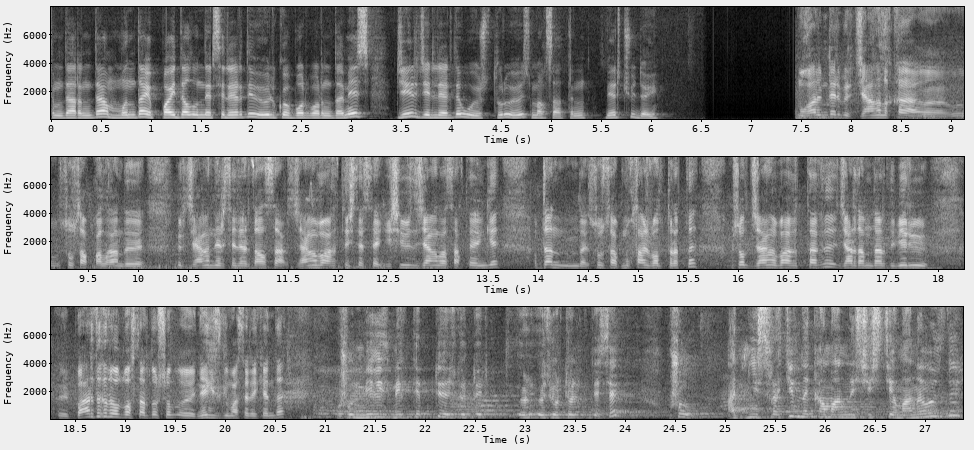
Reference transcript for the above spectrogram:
айтымдарында мындай пайдалуу нерселерди өлкө борборунда эмес жер жерлерде уюштуруу өз максатын берчүдөй. Мұғалімдер бір жаңылыққа сусап қалғанды бір жаңа нәрселерді алсақ жаңа бағытта іштесек ишибизди жаңыласак дегенге абдан мындай сусап мұқтаж болып тұрады да ошол жаңа бағыттағы жардамдарды берүү баардыгына болбосо да ошол негизги маселе экен да. Ушул мектепти өзгөртөлүк десек ушул административный командный системаныбызды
